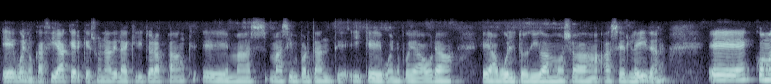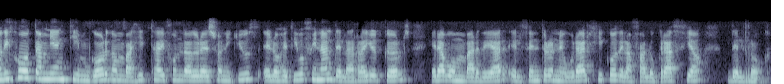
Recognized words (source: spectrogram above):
Eh, bueno, Cathy Acker, que es una de las escritoras punk eh, más, más importantes y que, bueno, pues ahora eh, ha vuelto, digamos, a, ser leída. Como dijo también Kim Gordon, bajista y fundadora de Sonic Youth, el objetivo final de las Riot Girls era bombardear el centro neurálgico de la falocracia del rock.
